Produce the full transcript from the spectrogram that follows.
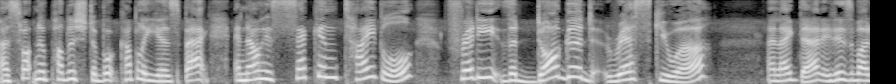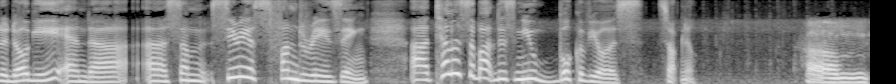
Uh, Swapnil published a book a couple of years back, and now his second title, Freddy the Dogged Rescuer. I like that. It is about a doggy and uh, uh, some serious fundraising. Uh, tell us about this new book of yours, Swapnil. Um,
